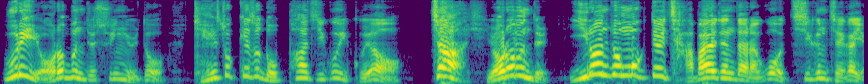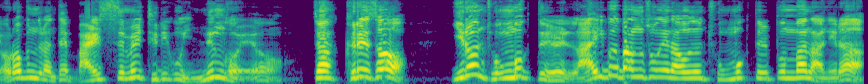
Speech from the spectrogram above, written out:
우리 여러분들 수익률도 계속해서 높아지고 있고요. 자, 여러분들 이런 종목들 잡아야 된다라고 지금 제가 여러분들한테 말씀을 드리고 있는 거예요. 자, 그래서 이런 종목들 라이브 방송에 나오는 종목들뿐만 아니라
